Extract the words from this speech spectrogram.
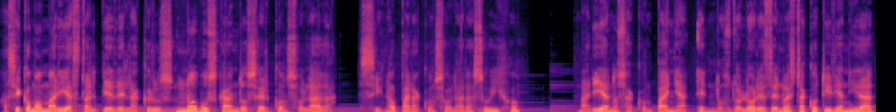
Así como María está al pie de la cruz, no buscando ser consolada, sino para consolar a su Hijo, María nos acompaña en los dolores de nuestra cotidianidad,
